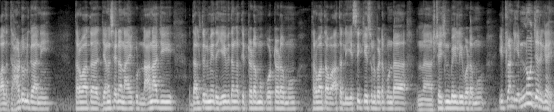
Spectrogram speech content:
వాళ్ళ దాడులు కానీ తర్వాత జనసేన నాయకుడు నానాజీ దళితుల మీద ఏ విధంగా తిట్టడము కొట్టడము తర్వాత అతన్ని ఎస్సీ కేసులు పెట్టకుండా స్టేషన్ బెయిల్ ఇవ్వడము ఇట్లాంటి ఎన్నో జరిగాయి.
